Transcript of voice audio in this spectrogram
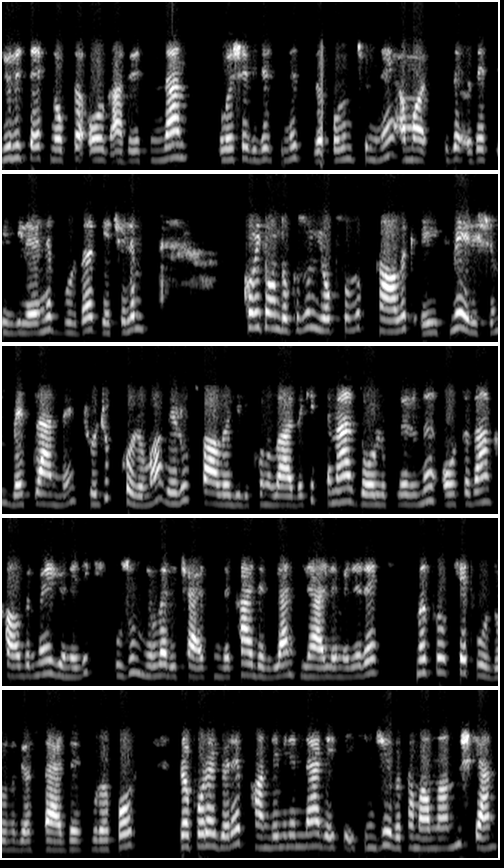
unicef.org adresinden ulaşabilirsiniz raporun tümüne ama size özet bilgilerini burada geçelim. COVID-19'un yoksulluk, sağlık, eğitime erişim, beslenme, çocuk koruma ve ruh sağlığı gibi konulardaki temel zorluklarını ortadan kaldırmaya yönelik uzun yıllar içerisinde kaydedilen ilerlemelere nasıl ket vurduğunu gösterdi bu rapor. Rapora göre pandeminin neredeyse ikinci yılı tamamlanmışken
